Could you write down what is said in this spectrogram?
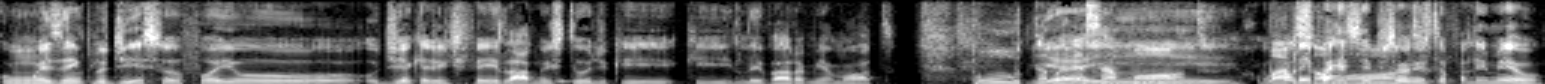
um exemplo disso foi o, o dia que a gente fez lá no estúdio que, que levaram a minha moto. Puta, E mano, essa aí, moto. Eu falei pra moto. recepcionista, eu falei, meu,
